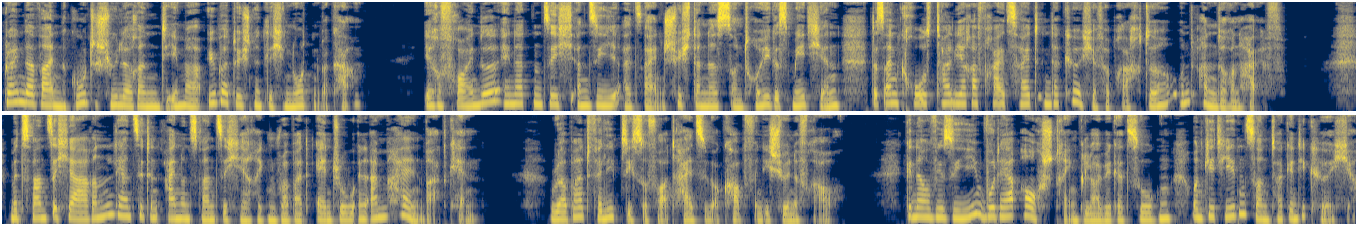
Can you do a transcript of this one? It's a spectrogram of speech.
Brenda war eine gute Schülerin, die immer überdurchschnittliche Noten bekam. Ihre Freunde erinnerten sich an sie als ein schüchternes und ruhiges Mädchen, das einen Großteil ihrer Freizeit in der Kirche verbrachte und anderen half. Mit 20 Jahren lernt sie den 21-jährigen Robert Andrew in einem Hallenbad kennen. Robert verliebt sich sofort Hals über Kopf in die schöne Frau. Genau wie sie wurde er auch strenggläubig erzogen und geht jeden Sonntag in die Kirche.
